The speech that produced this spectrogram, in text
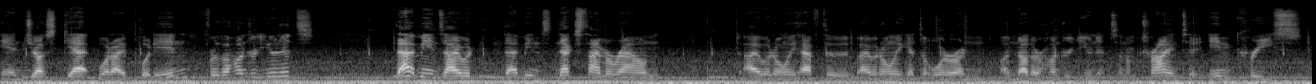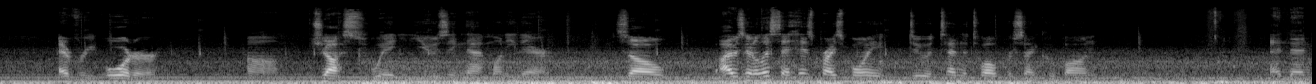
and just get what I put in for the 100 units, that means I would that means next time around I would only have to I would only get to order an, another 100 units and I'm trying to increase every order um, just with using that money there. So I was going to list at his price point, do a 10 to 12% coupon, and then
